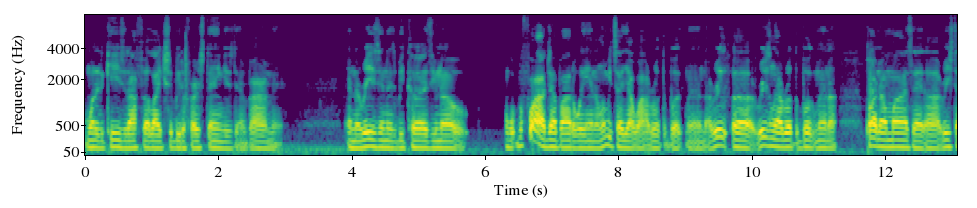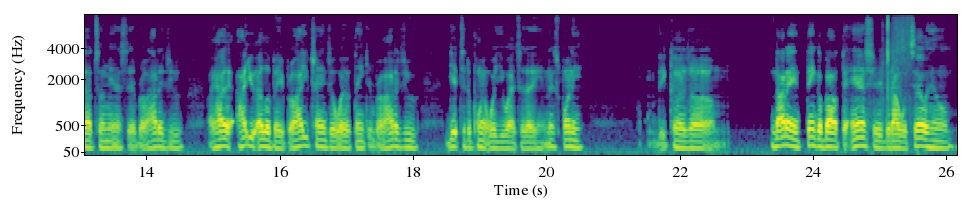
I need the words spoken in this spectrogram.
one of the keys that I felt like should be the first thing is the environment. And the reason is because, you know, before I jump all the way in, and let me tell y'all why I wrote the book, man. I uh, originally I wrote the book, man. A partner of mine had uh, reached out to me and said, bro, how did you, like, how, how you elevate, bro? How you change your way of thinking, bro? How did you get to the point where you at today? And it's funny because um, I didn't think about the answer that I would tell him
